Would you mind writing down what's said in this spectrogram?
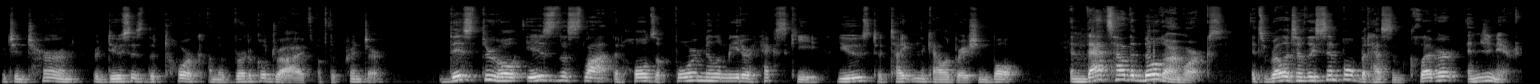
which in turn reduces the torque on the vertical drive of the printer. This through hole is the slot that holds a 4mm hex key used to tighten the calibration bolt. And that's how the build arm works. It's relatively simple, but has some clever engineering.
